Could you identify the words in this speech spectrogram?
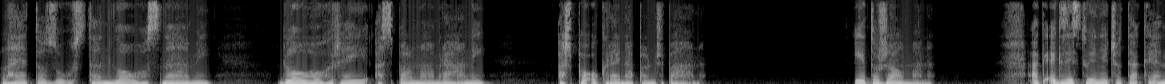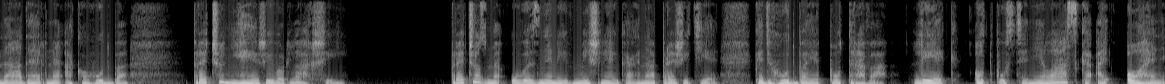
Léto zústaň dlouho s námi, dlouho hřej a spal nám rány, až po okraj na plnčbán. Je to žalman. Ak existuje niečo také nádherné ako hudba, prečo nie je život ľahší? Prečo sme uväznení v myšlienkach na prežitie, keď hudba je potrava, liek, odpustenie, láska aj oheň,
